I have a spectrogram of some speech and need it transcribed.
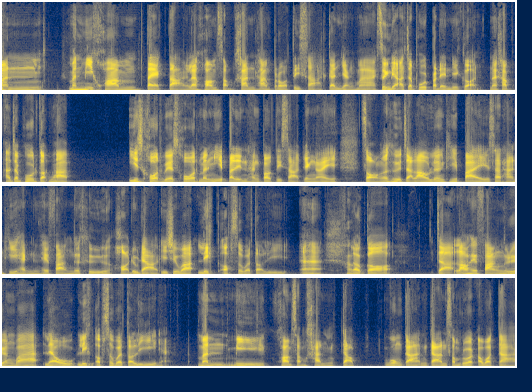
มันมันมีความแตกต่างและความสำคัญทางประวัติศาสตร์กันอย่างมาก ซึ่งเดี๋ยวอาจจะพูดประเด็นนี้ก่อนนะครับ อาจจะพูดก่อนว่า East Coast West Coast มันมีประเด็นทางประวัติศาสตร์ยังไงสองก็คือจะเล่าเรื่องที่ไปสถานที่แห่งหนึ่งให้ฟังก็คือหอดูดาวที่ชื่อว่า Lick Observatory อ่าครับแล้วก็ จะเล่าให้ฟังเรื่องว่าแล้ว Lick Observatory เนี่ยมันมีความสำคัญกับวงการการสำรวจอวกาศ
